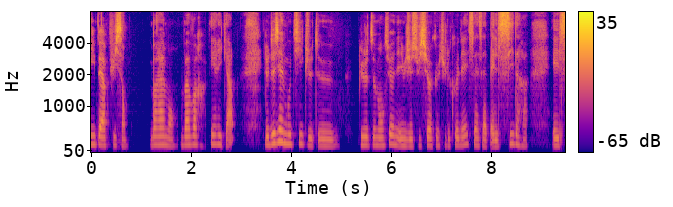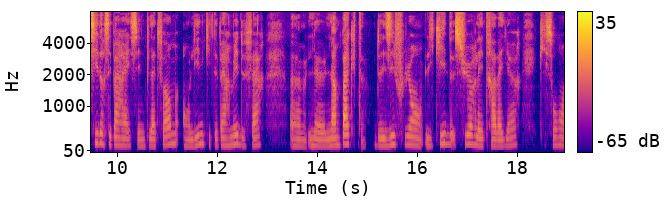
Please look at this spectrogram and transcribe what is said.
hyper puissant. Vraiment, va voir Erika. Le deuxième outil que je te que je te mentionne, et je suis sûre que tu le connais, ça s'appelle Cidre. Et Cidre, c'est pareil, c'est une plateforme en ligne qui te permet de faire l'impact des effluents liquides sur les travailleurs qui sont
